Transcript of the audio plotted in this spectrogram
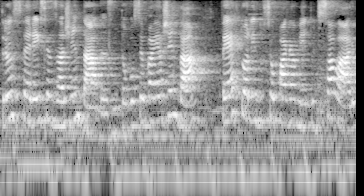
transferências agendadas. Então você vai agendar perto ali do seu pagamento de salário,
